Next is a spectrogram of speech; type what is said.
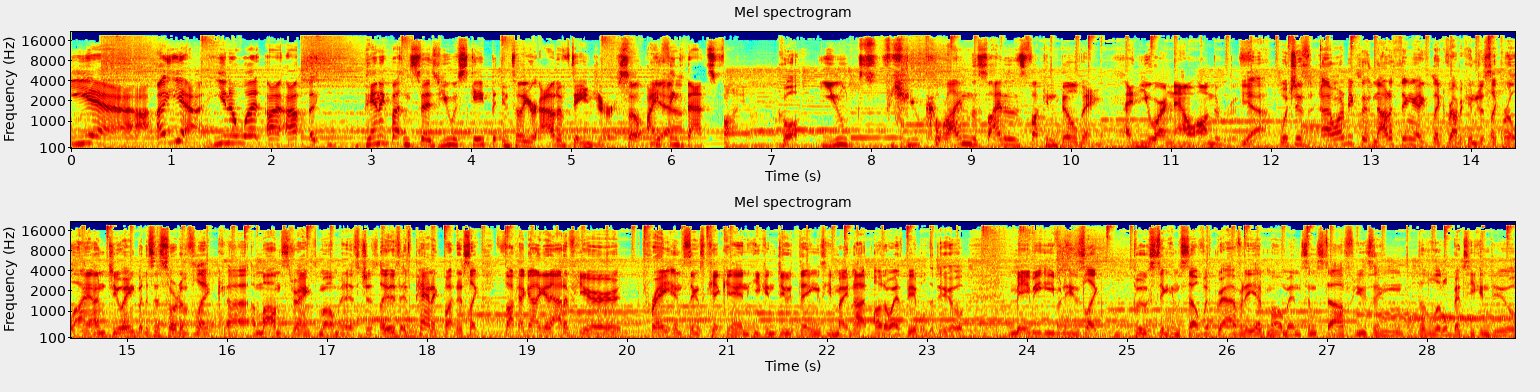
Yeah. Uh, yeah. You know what? I, I, uh, panic button says you escape until you're out of danger. So I Yeah. think that's fine. Cool. You you climb the side of this fucking building and you are now on the roof. Yeah, which is I want to be clear, not a thing like, like Rabbit can just like rely on doing, but this is sort of like uh, a mom strength moment. It's just it's, it's panic button. It's like fuck, I gotta get out of here. Prey instincts kick in. He can do things he might not otherwise be able to do. Maybe even he's like boosting himself with gravity at moments and stuff, using the little bits he can do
